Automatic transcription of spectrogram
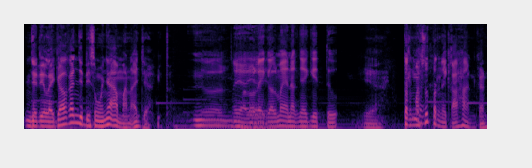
menjadi legal kan jadi semuanya aman aja gitu. Betul. Kalau legal mah enaknya gitu. Iya. Termasuk pernikahan kan.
